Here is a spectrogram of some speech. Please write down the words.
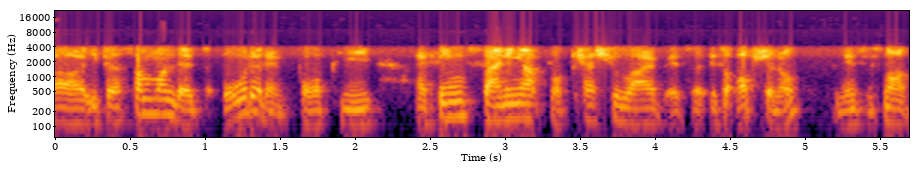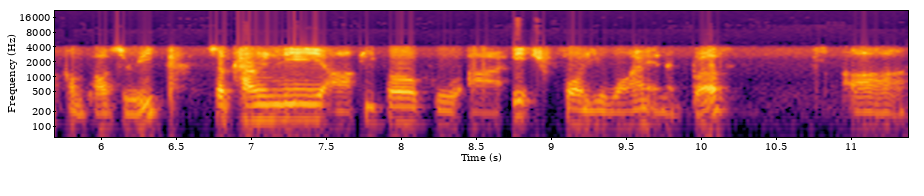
uh, if you're someone that's older than 40, I think signing up for CareShield Life is, a, is optional. It means it's not compulsory. So currently, uh, people who are age 41 and above, uh,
